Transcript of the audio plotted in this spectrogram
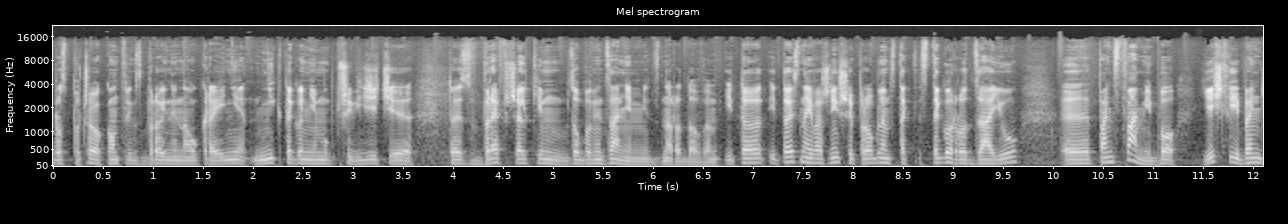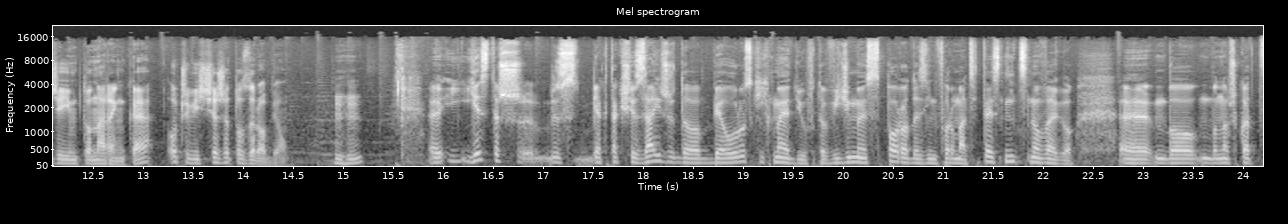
rozpoczęło konflikt zbrojny na Ukrainie. Nikt tego nie mógł przewidzieć. E, to jest wbrew wszelkim zobowiązaniom międzynarodowym. I to, i to jest najważniejszy problem z, tak, z tego rodzaju państwami, bo jeśli będzie im to na rękę, oczywiście, że to zrobią. Mhm. E, jest też, e, jak tak się zajrzy do białoruskich mediów, to widzimy sporo dezinformacji. To jest nic nowego, e, bo, bo na przykład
